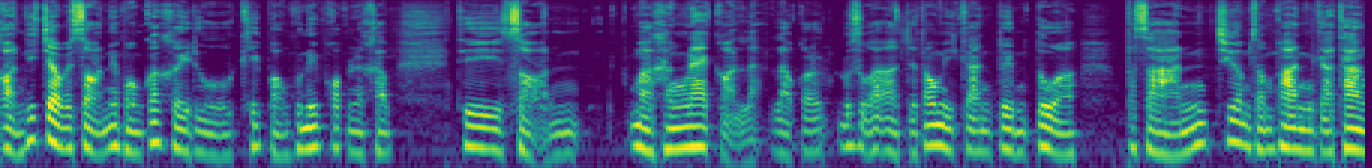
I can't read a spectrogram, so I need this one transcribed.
ก่อนที่จะไปสอนเนี่ยผมก็เคยดูคลิปของคุณวิภพนะครับ ที่สอนมาครั้งแรกก่อนแหละเราก็รู้สึกว่าอาจจะต้องมีการเตรียมตัวประสานเชื่อมสัมพันธ์กับทาง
